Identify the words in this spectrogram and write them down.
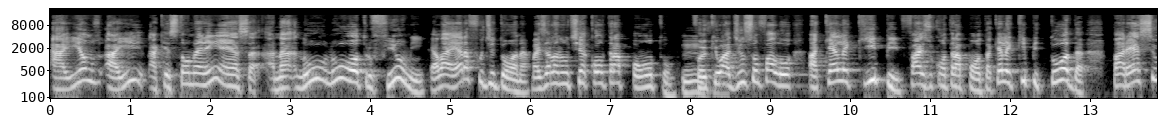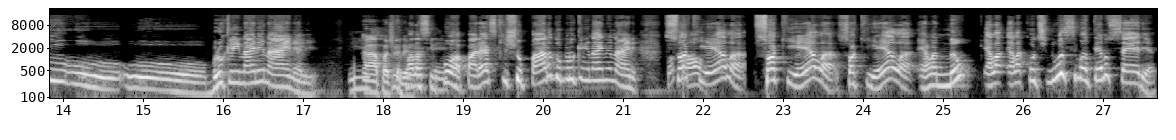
aí, é aí a questão não é nem essa. Na, no, no outro filme, ela era fudidona, mas ela não tinha contraponto. Hum, Foi sim. o que o Adilson falou. Aquela equipe faz o contraponto. Aquela equipe toda parece o, o, o Brooklyn Nine-Nine ali. Isso. Ah, pode crer. Fala assim, porra, parece que chuparam do Brooklyn Nine-Nine. Só que ela, só que ela, só que ela, ela não, ela, ela continua se mantendo séria.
